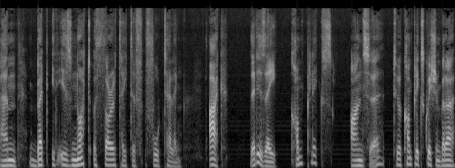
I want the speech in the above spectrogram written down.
um, but it is not authoritative foretelling. Ike, that is a complex answer to a complex question, but I,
